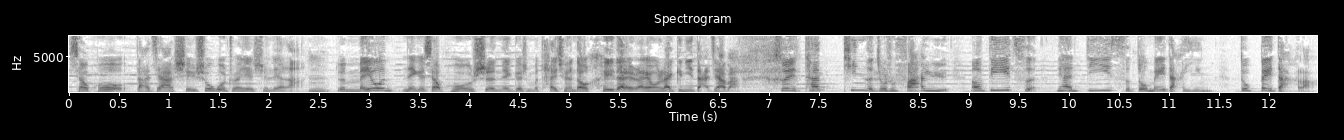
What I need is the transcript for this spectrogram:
小朋友打架，谁受过专业训练啦？嗯，对，没有哪个小朋友是那个什么跆拳道黑带，然后来跟你打架吧？所以他拼的就是发育。然后第一次，你看第一次都没打赢，都被打了，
